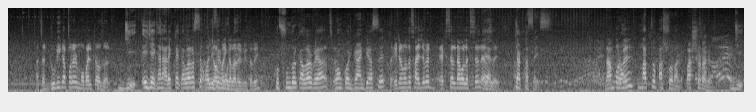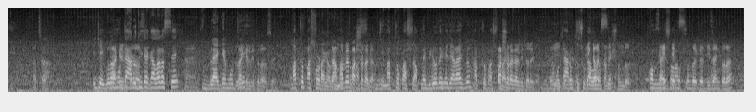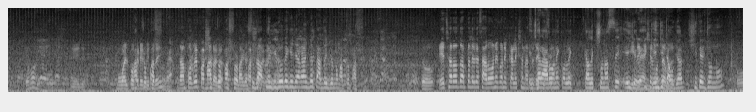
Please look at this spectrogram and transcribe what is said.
আচ্ছা ডুবি কাপড়ের মোবাইল ট্রাউজার জি এই যে এখানে আরেকটা কালার আছে অলিভের মধ্যে। কালারের ভিতরে খুব সুন্দর কালার ভাইয়া আচ্ছা। রং কোর্স গ্যারান্টি আছে। তো এটার মধ্যে সাইজ হবে XL double XL L size চারটা সাইজ দাম পড়বে? মাত্র পাঁচশো টাকা। পাঁচশো টাকা। জি। আচ্ছা। এই যে এগুলোর মধ্যে আরও দুইটা কালার আছে হ্যাঁ। ব্ল্যাক এর মধ্যে। ব্ল্যাকের ভিতরে আছে। মাত্র পাঁচশো টাকা দাম পড়বে 500 টাকা। জি মাত্র পাঁচশো। আপনার ভিডিও দেখে যারা আসবে মাত্র পাঁচশো পাঁচশো টাকা। টাকার ভিতরে। এই মধ্যে আরও কিছু কালার আছে। অনেক সুন্দর। কম্বিনেশন খুব সুন্দর একটা ডিজাইন করা। কেমন? এই যে মোবাইল পকেটের ভিতরে দাম পড়বে পাঁচশো টাকা। পাঁচশো টাকা। শুধু ভিডিও দেখে যারা আসবে তাদের জন্য মাত্র পাঁচশো। তো এছাড়াও তো আপনাদের কাছে আরও অনেক অনেক কালেকশন আছে এছাড়া আরও দেখতেছি। অনেক কালেকশন আছে। এই যে গেঞ্জি ট্রাউজার শীতের জন্য।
